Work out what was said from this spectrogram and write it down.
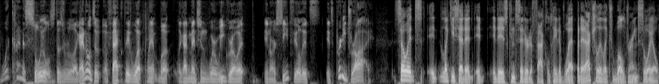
what kind of soils does it really like? I know it's a, a facultative wet plant, but like I mentioned, where we grow it in our seed field, it's it's pretty dry. So it's it like you said it it, it is considered a facultative wet, but it actually likes well drained soil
